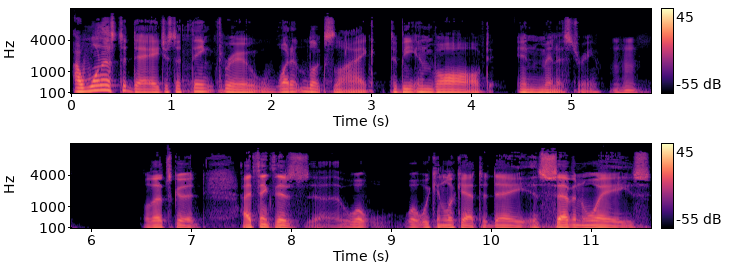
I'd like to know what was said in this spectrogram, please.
I want us today just to think through what it looks like to be involved in ministry. hmm Well, that's good. I think there's uh, what what we can look at today is seven ways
